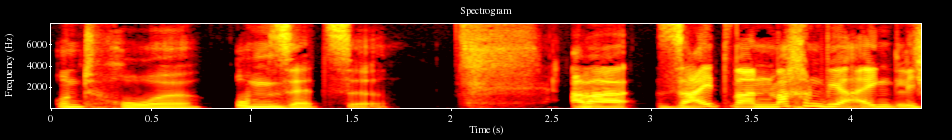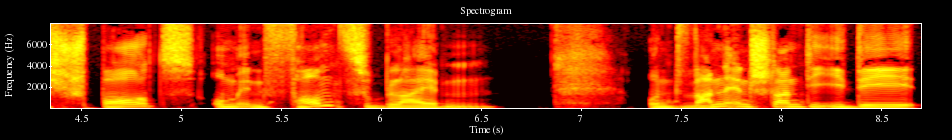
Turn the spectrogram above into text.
und hohe Umsätze. Aber seit wann machen wir eigentlich Sport, um in Form zu bleiben? Und wann entstand die Idee,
